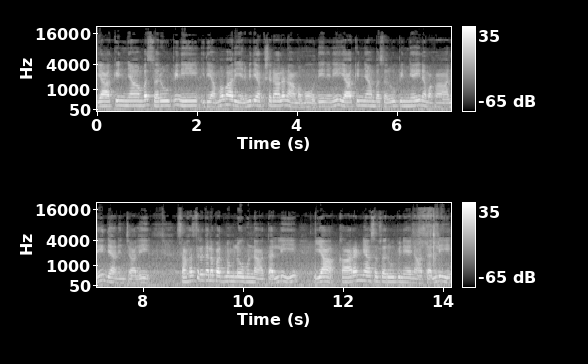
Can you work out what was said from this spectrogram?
యాకిన్యాంబ స్వరూపిణి. ఇది అమ్మవారి ఎనిమిది అక్షరాల నామము. దీనిని యాకిన్యాంబ స్వరూపిణ్యై నమః అని ధ్యానించాలి. సహస్రదళ పద్మంలో ఉన్న తల్లి యా కారణ్యాస స్వరూపిణి అయిన తల్లి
